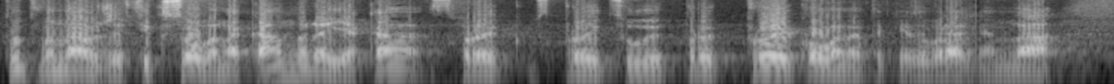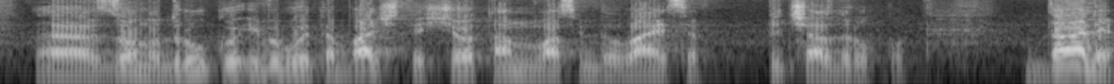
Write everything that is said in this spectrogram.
Тут вона вже фіксована камера, яка спроєк- проєковане таке зображення на е, зону друку, і ви будете бачити, що там у вас відбувається під час друку. Далі,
